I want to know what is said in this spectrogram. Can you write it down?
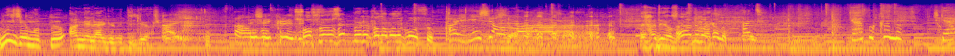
nice mutlu anneler günü diliyor. Ay. Teşekkür ederim. Sofranız hep böyle kalabalık olsun. Ay inşallah. E hadi o zaman. Hadi bakalım. Hadi. Gel bakalım. Gel.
